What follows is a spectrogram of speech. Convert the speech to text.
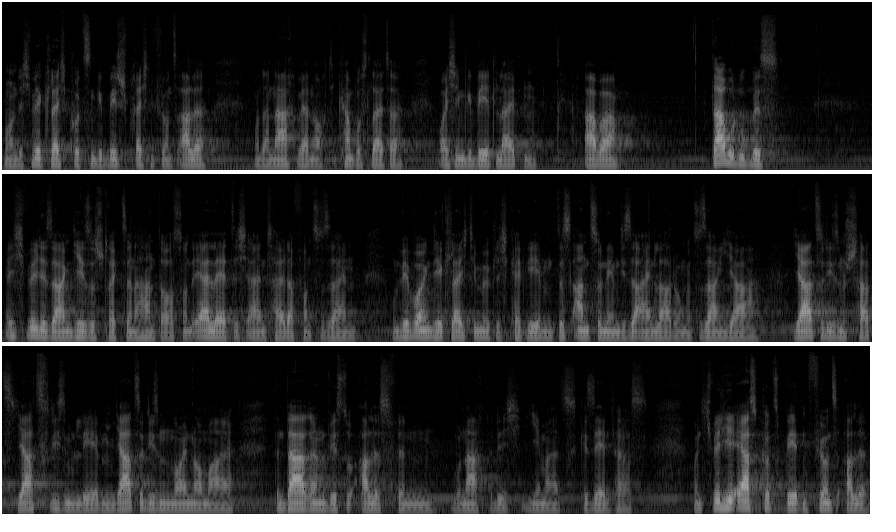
Und ich will gleich kurz ein Gebet sprechen für uns alle. Und danach werden auch die Campusleiter euch im Gebet leiten. Aber da, wo du bist, ich will dir sagen, Jesus streckt seine Hand aus und er lädt dich ein, Teil davon zu sein. Und wir wollen dir gleich die Möglichkeit geben, das anzunehmen, diese Einladung und zu sagen, ja, ja zu diesem Schatz, ja zu diesem Leben, ja zu diesem neuen Normal. Denn darin wirst du alles finden, wonach du dich jemals gesehnt hast. Und ich will hier erst kurz beten für uns alle.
